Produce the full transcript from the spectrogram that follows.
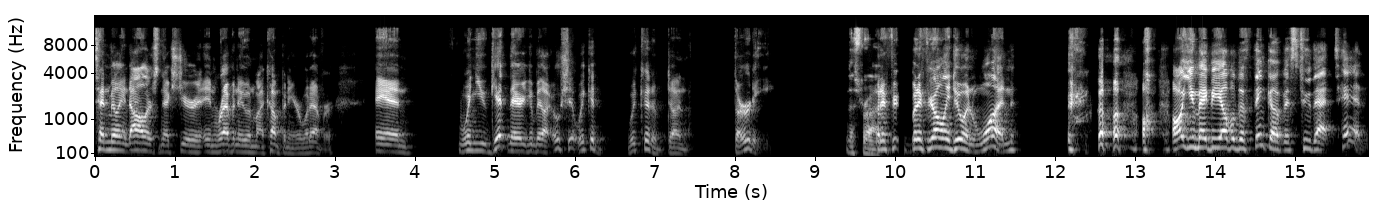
10 million dollars next year in revenue in my company or whatever. And when you get there you can be like oh shit we could we could have done 30 that's right. But if you but if you're only doing one all you may be able to think of is to that 10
